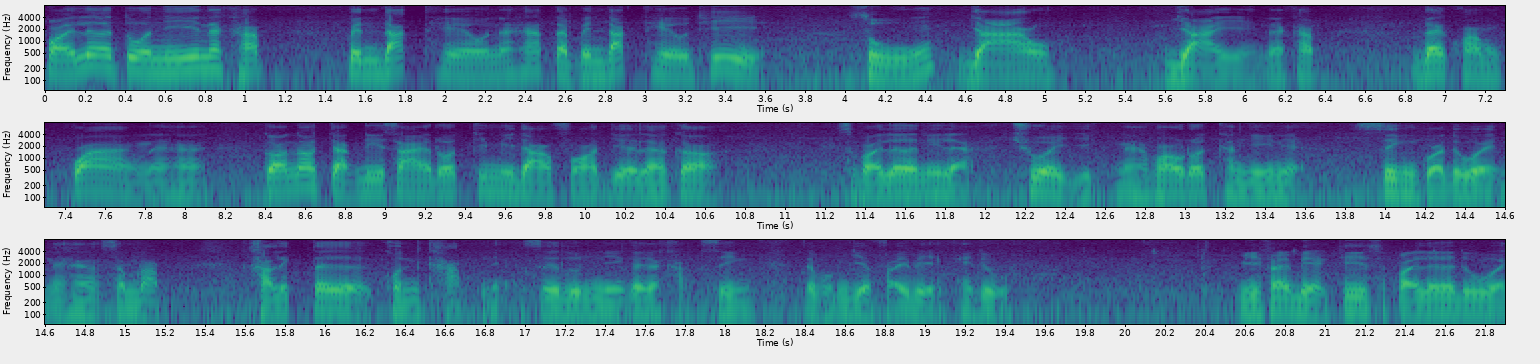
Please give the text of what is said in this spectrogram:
ปอยเลอร์ตัวนี้นะครับ เป็นดักเทลนะฮะแต่เป็นดักเทลที่สูงยาวใหญ่นะครับ ได้ความกว้างนะฮะก็นอกจากดีไซน์รถที่มีดาวฟอร์สเยอะแล้วก็สปอยเลอร์นี่แหละช่วยอีกนะเพราะรถคันนี้เนี่ยซิ่งกว่าด้วยนะฮะสำหรับคาแรคเตอร์คนขับเนี่ยซื้อรุ่นนี้ก็จะขับซิ่งเดี๋ยวผมเหยียบไฟเบรกให้ดู มีไฟเบรกที่สปอยเลอร์ด้วย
